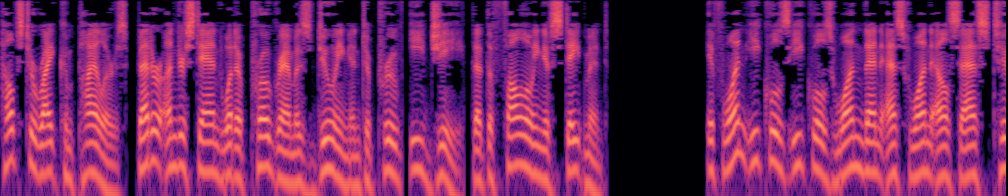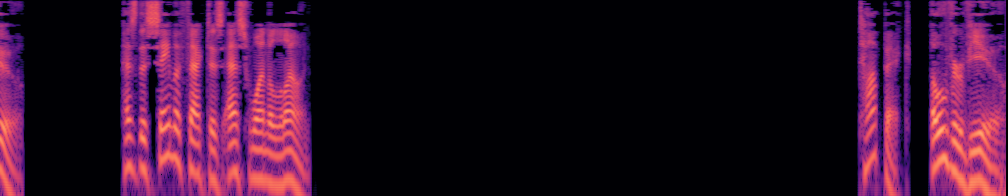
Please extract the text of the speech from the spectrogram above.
helps to write compilers, better understand what a program is doing and to prove, e.g., that the following if statement if 1 equals equals 1 then S1 else S2 has the same effect as S1 alone. Overview.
